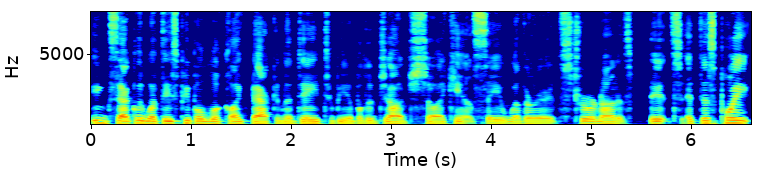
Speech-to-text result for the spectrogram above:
exactly what these people look like back in the day to be able to judge. So I can't say whether it's true or not. It's it's at this point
